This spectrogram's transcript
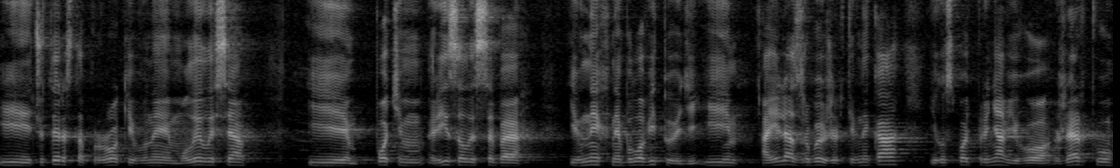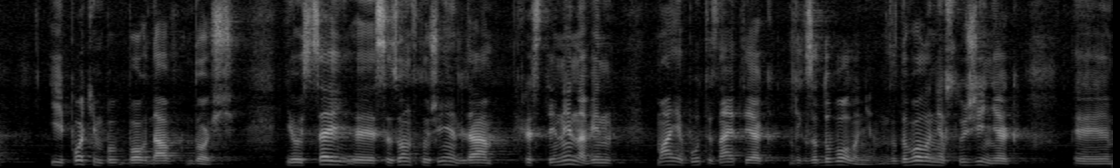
і 400 пророків вони молилися, і потім різали себе, і в них не було відповіді. І а Ілля зробив жертівника, і Господь прийняв його жертву, і потім Бог дав дощ. І ось цей е, сезон служіння для християнина він має бути, знаєте, як, як задоволення. Задоволення в служінні, як е,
